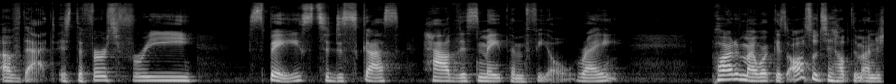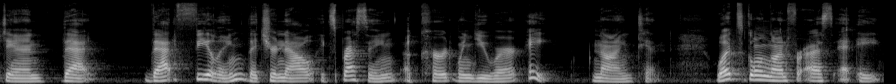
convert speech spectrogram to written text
of that. It's the first free space to discuss how this made them feel, right? Part of my work is also to help them understand that that feeling that you're now expressing occurred when you were 8, 9, 10. What's going on for us at 8,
